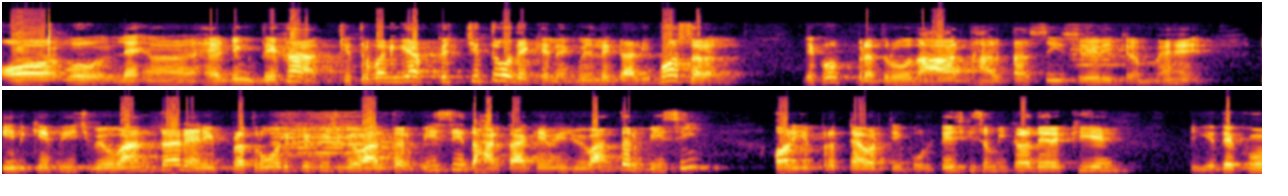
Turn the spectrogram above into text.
और वो हेडिंग देखा, चित्र बन गया, फिर चित्र को देख के लैंग्वेज लिख डाली। बहुत सरल। देखो प्रतिरोधार धारता सी श्रेणी क्रम में है। इनके बीच विवांतर यानी प्रतिरोध के बीच विवांतर बीसी धारता के बीच विवांतर बीसी और ये प्रत्यावर्ती वोल्टेज की समीकरण दे रखी है। ये देखो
